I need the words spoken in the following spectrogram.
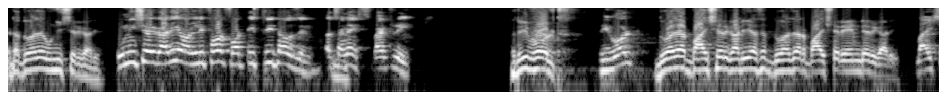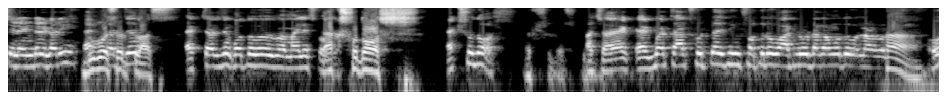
এটা দু হাজার উনিশের গাড়ি। উনিশের গাড়ি only for forty three thousand আচ্ছা নেক্সট ব্যাটারি রিভোল্ট রিভোল্ট দু হাজার বাইশের গাড়ি আছে এন্ডের গাড়ি। এন্ডের গাড়ি? দু বছর প্লাস এক চার্জে কত মাইলেজ পাবে আচ্ছা এক- একবার চার্জ করতে আই বা টাকা মতো হ্যাঁ ও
